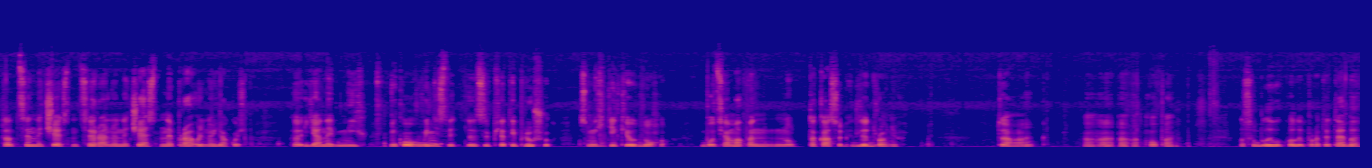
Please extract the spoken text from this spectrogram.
Та це не чесно. Це реально не чесно, неправильно якось. Е, Я не міг нікого винести з п'яти плюшок, зміг тільки одного. Бо ця мапа, ну, така собі для дронів. Так. Ага, ага, опа. Особливо, коли проти тебе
